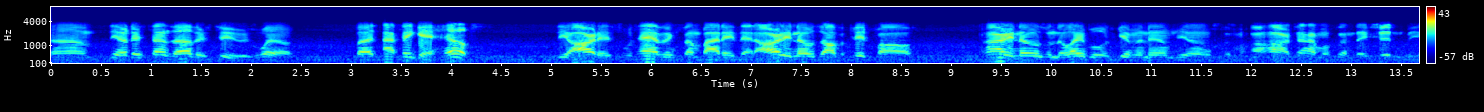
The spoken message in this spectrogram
Um, you know, there's tons of others too as well. But I think it helps the artist with having somebody that already knows all the pitfalls, already knows when the label is giving them, you know, some, a hard time on something they shouldn't be.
